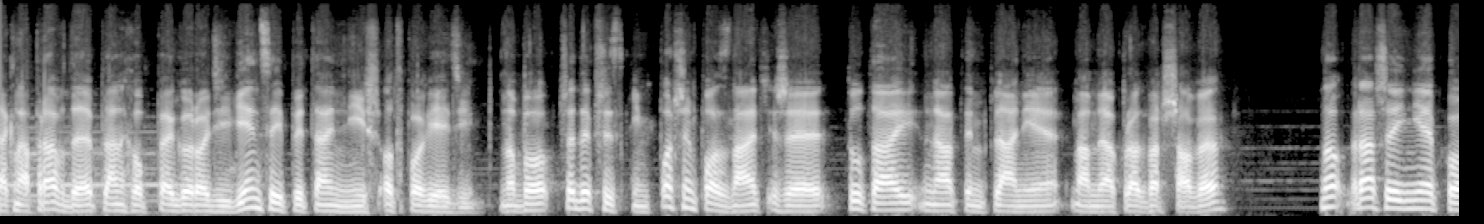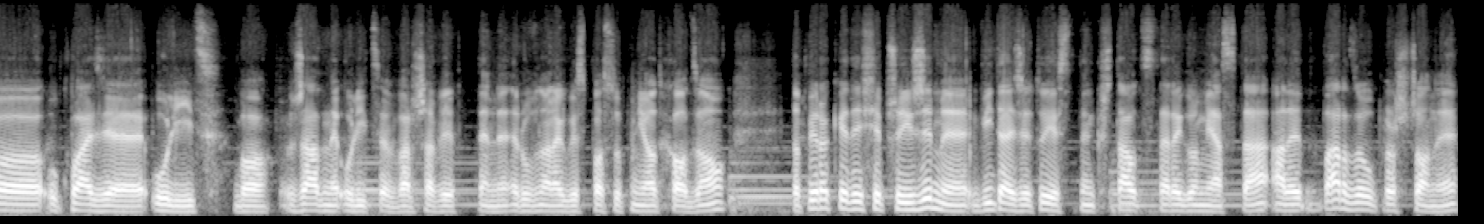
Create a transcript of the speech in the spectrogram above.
Tak naprawdę plan Hoppego rodzi więcej pytań niż odpowiedzi. No bo przede wszystkim, po czym poznać, że tutaj na tym planie mamy akurat Warszawę? No raczej nie po układzie ulic, bo żadne ulice w Warszawie w ten równoległy sposób nie odchodzą. Dopiero kiedy się przyjrzymy, widać, że tu jest ten kształt Starego Miasta, ale bardzo uproszczony.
